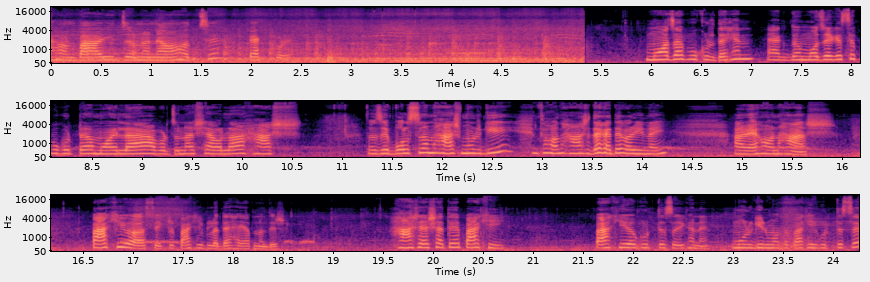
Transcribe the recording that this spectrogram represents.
এখন বাড়ির জন্য নেওয়া হচ্ছে প্যাক করে। মজা পুকুর দেখেন, একদম মজে গেছে পুকুরটা, ময়লা, আবর্জনা, শ্যাওলা, হাঁস। তো যে বলছিলাম হাঁস মুরগি, তখন হাঁস দেখাতে পারি নাই। আর এখন হাঁস। পাখিও আছে, একটু পাখিগুলো দেখাই আপনাদের। হাঁসের সাথে পাখি। পাখিও ঘুরতেছে এখানে মুরগির মতো পাখি ঘুরতেছে।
